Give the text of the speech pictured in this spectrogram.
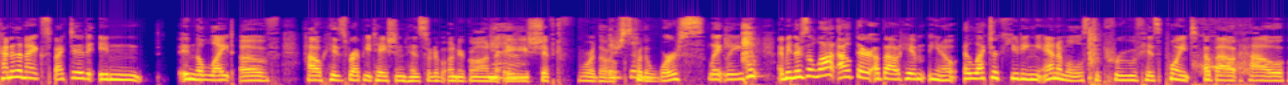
kind of than I expected in in the light of how his reputation has sort of undergone Yeah. a shift for the There's for the worse lately. I- I mean, there's a lot out there about him, you know, electrocuting animals to prove his point about how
